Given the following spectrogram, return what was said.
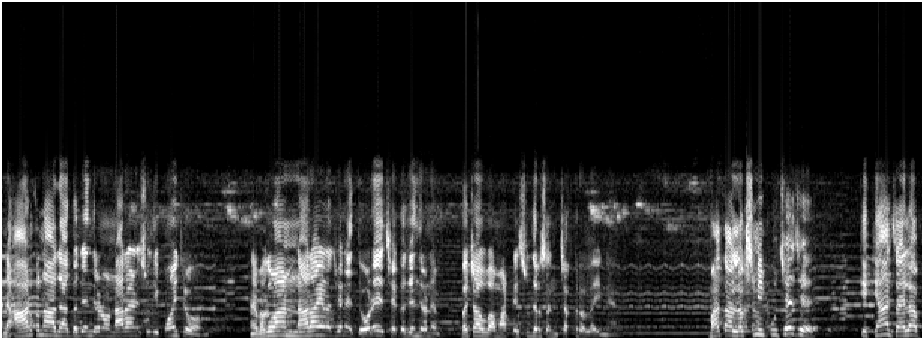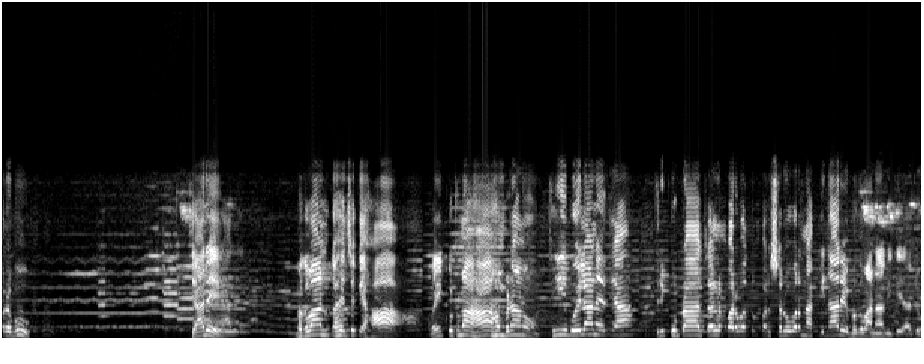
અને આર્તનાદ આ ગજેન્દ્રનો નારાયણ સુધી પહોંચ્યો. અને ભગવાન નારાયણ છે ને દોડે છે ગજેન્દ્રને બચાવવા માટે સુદર્શન ચક્ર લઈને. માતા લક્ષ્મી પૂછે છે કે ક્યાં ચાલ્યા પ્રભુ? ત્યારે ભગવાન કહે છે કે હા, વૈકુંઠમાં હા સંભળાણો થી બોલ્યા ને ત્યાં ત્રિકુટાચલ પર્વત ઉપર સરોવરના કિનારે ભગવાન આવી ગયા. જો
